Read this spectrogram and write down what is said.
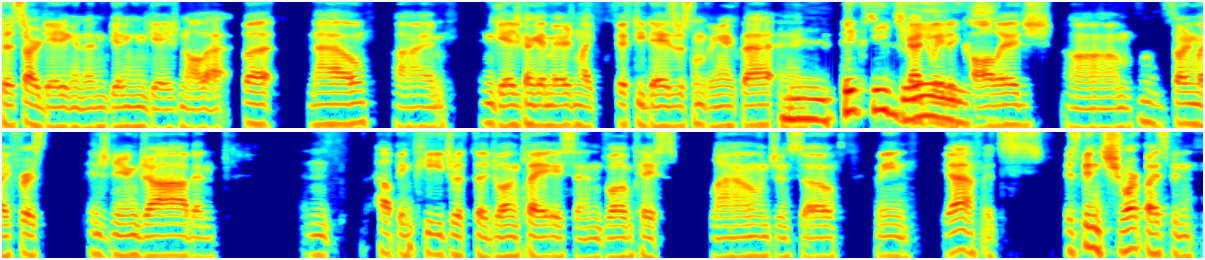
to start dating and then getting engaged and all that. But now i'm engaged gonna get married in like 50 days or something like that. And 50 days graduated college um starting my first engineering job and and helping Peach with the dwelling place and dwelling place lounge. And so i mean yeah it's it's been short but it's been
